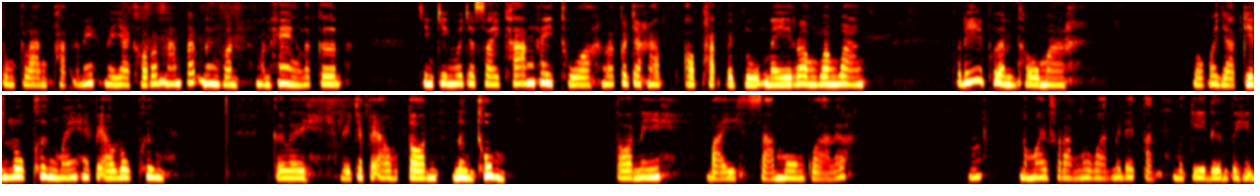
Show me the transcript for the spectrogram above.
ตรงกลางผักอันนี้เดี๋ยวยายขอรดน้ำแป๊บหนึ่งก่อน มันแห้งเหลือเกิน จริง ๆ ว่าจะใส่ค้างให้ทัวแล้วก็จะหาเอาผักไปปลูกในร่องว่างๆ พอดีเพื่อนโทรมา บอกว่าอยากกินลูกพึ่งไหมให้ไปเอาลูกพึ่ง ก็เลย เดี๋ยวจะไปเอาตอนหนึ่งทุ่ม ตอนนี้บ่ายสามโมงกว่าแล้วน้ำไม้ฝรั่งเมื่อวานไม่ได้ตัด เมื่อกี้เดินไปเห็น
